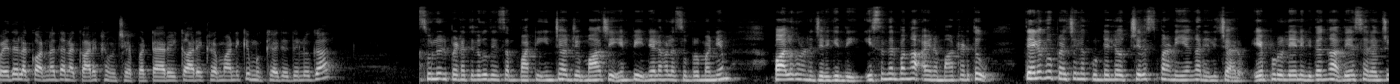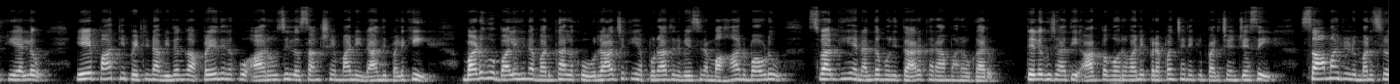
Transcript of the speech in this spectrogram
పేదలకు అన్నదాన కార్యక్రమం చేపట్టారు. ఈ కార్యక్రమానికి ముఖ్య అతిథులుగా సూలూరుపేట తెలుగుదేశం పార్టీ ఇన్ఛార్జి మాజీ ఎంపీ నిలవల సుబ్రహ్మణ్యం పాల్గొనడం జరిగింది. ఈ సందర్భంగా ఆయన మాట్లాడుతూ తెలుగు ప్రజల గుండెల్లో చిరస్మరణీయంగా నిలిచారు. ఎప్పుడు లేని విధంగా దేశ రాజకీయాల్లో ఏ పార్టీ పెట్టిన విధంగా పేదలకు ఆ రోజుల్లో సంక్షేమాన్ని నాంది పలికి బడుగు బలహీన వర్గాలకు రాజకీయ పునాదులు వేసిన మహానుభావుడు స్వర్గీయ నందమూరి తారక రామారావు గారు. తెలుగు జాతి ఆత్మగౌరవాన్ని ప్రపంచానికి పరిచయం చేసి సామాన్యుడి మనసులో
